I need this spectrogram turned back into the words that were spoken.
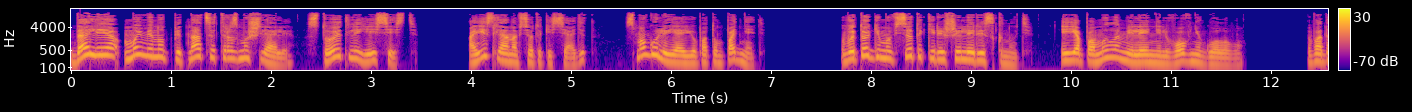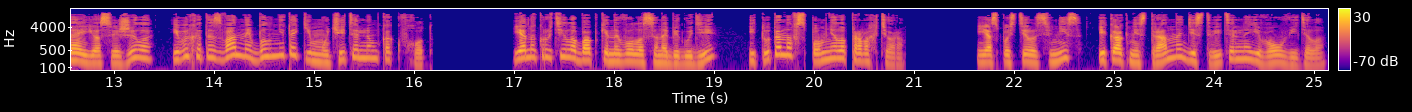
Далее мы минут 15 размышляли, стоит ли ей сесть. А если она все-таки сядет, смогу ли я ее потом поднять? В итоге мы все-таки решили рискнуть, и я помыла Милене Львовне голову. Вода ее освежила, и выход из ванной был не таким мучительным, как вход. Я накрутила бабкины волосы на бегуди, и тут она вспомнила про вахтера. Я спустилась вниз и, как ни странно, действительно его увидела.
